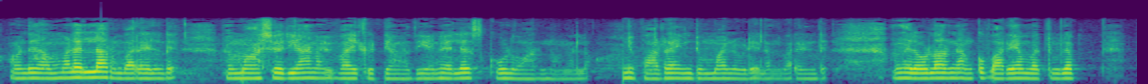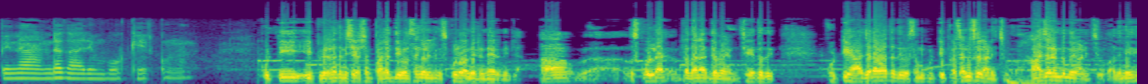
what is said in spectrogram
അതുകൊണ്ട് നമ്മളെല്ലാവരും പറയലുണ്ട് മാഷ് ഒരിയാൻ ഒഴിവായി കിട്ടിയാൽ മതി. അതിന് എല്ലാ സ്കൂൾ മാറണമെന്നല്ലോ ഇനി പറയാൻ എന്റെ ഉമ്മാനോട് എല്ലാം പറയുന്നുണ്ട് അങ്ങനെ ഉള്ളവർ ഞങ്ങൾക്ക് പറയാൻ പറ്റൂല. പിന്നെ എന്റെ കാര്യം പോക്കായിരിക്കും എന്നാണ്. കുട്ടി ഈ പീഡനത്തിന് ശേഷം പല ദിവസങ്ങളിൽ സ്കൂൾ വന്നിട്ടുണ്ടായിരുന്നില്ല. ആ സ്കൂളിലെ പ്രധാന അധ്യാപകൻ ചെയ്തത് കുട്ടി ഹാജരാവാത്ത ദിവസം കുട്ടി പ്രസൻസ് കാണിച്ചു. ഹാജരുണ്ടെന്ന് കാണിച്ചു. അതിന്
